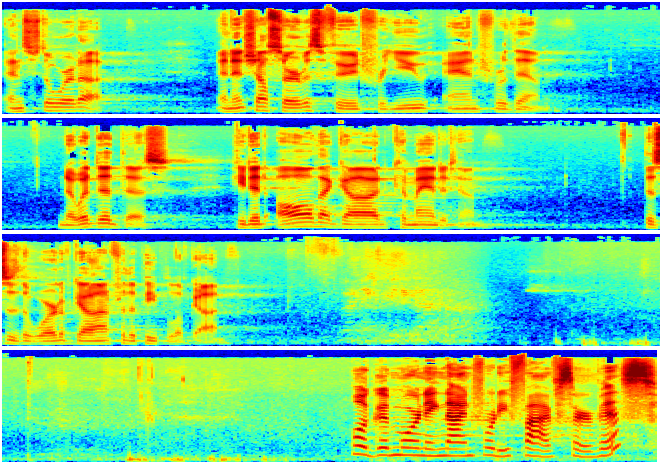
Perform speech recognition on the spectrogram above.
and store it up, and it shall serve as food for you and for them. Noah did this. He did all that God commanded him. This is the word of God for the people of God. Well, good morning, 945 service.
